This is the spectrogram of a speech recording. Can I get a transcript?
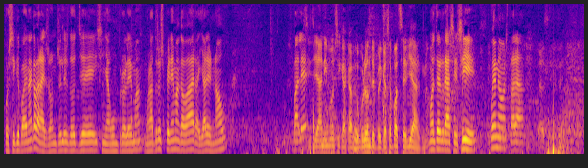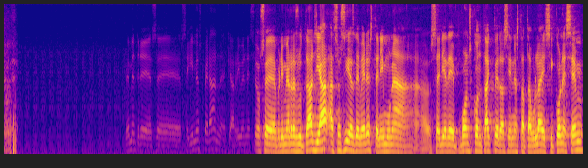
pues sí que poden acabar a les 11, a les 12 i si hi ha algun problema. Nosaltres esperem acabar allà a les 9. Vale? Si ja ànimos i que acabeu pronte, perquè això pot ser llarg, no? Moltes gràcies, sí. Bueno, estarà. Gràcies. Bé, mentre eh, seguim esperant que arriben aquests eh, primers resultats, ja, això sí és de veres, tenim una sèrie de bons contactes així en esta taula i si coneixem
